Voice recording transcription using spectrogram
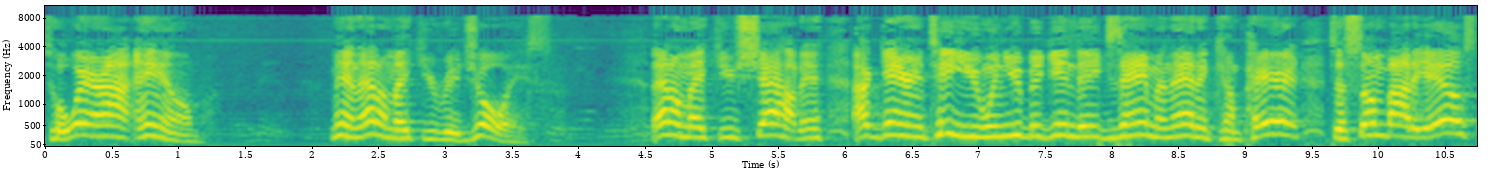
to where I am, man, that'll make you rejoice. That'll make you shout. And I guarantee you, when you begin to examine that and compare it to somebody else,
